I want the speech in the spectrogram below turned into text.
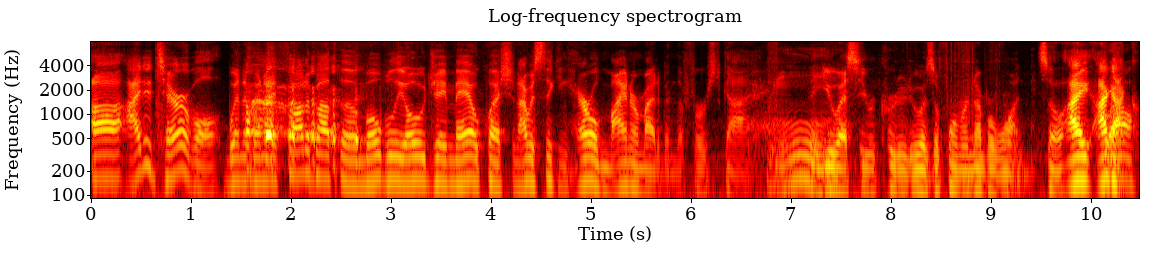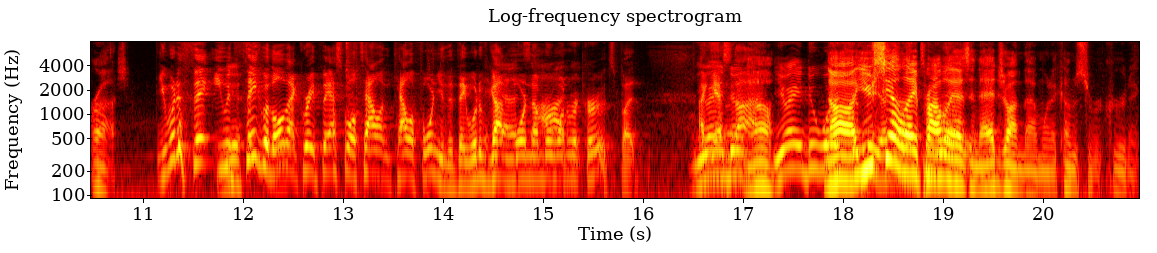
Uh, I did terrible when when I thought about the Mobley OJ Mayo question. I was thinking Harold Miner might have been the first guy that USC recruited who was a former number one. So I I Wow. got crushed. You would have think you would think with all that great basketball talent in California that they would have gotten Yeah, more that's number one recruits, but You I guess do, not. You ain't do worse No, than me. I UCLA probably has an edge on them when it comes to recruiting.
